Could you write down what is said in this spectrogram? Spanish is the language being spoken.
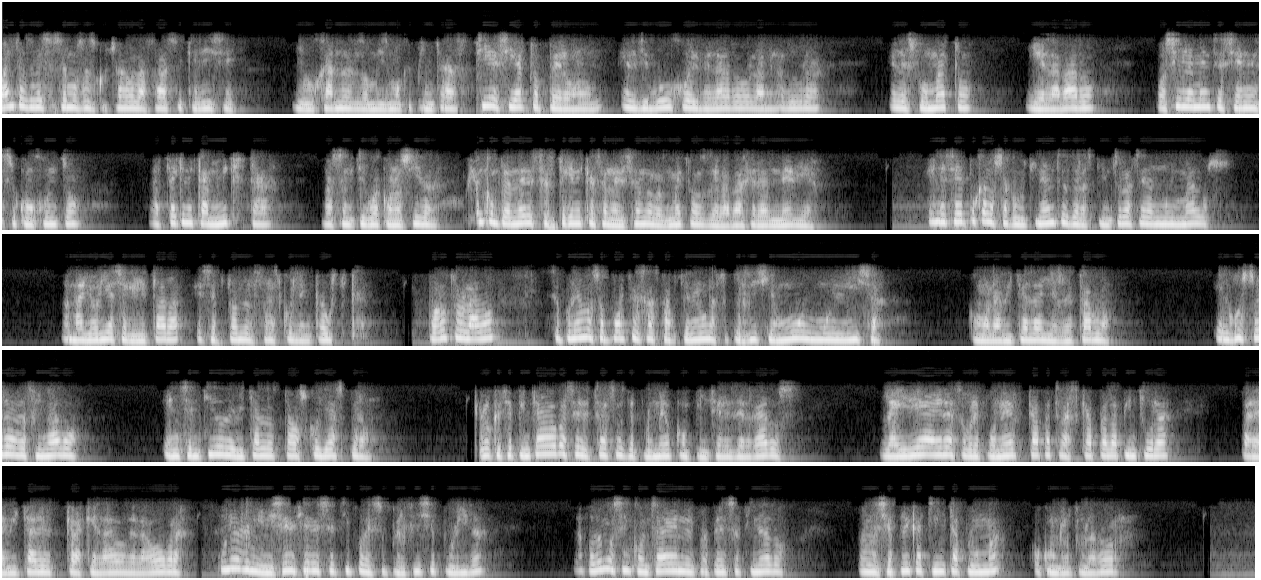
¿Cuántas veces hemos escuchado la frase que dice, dibujar no es lo mismo que pintar? Sí es cierto, pero el dibujo, el velado, la veladura, el esfumato y el lavado posiblemente sean en su conjunto la técnica mixta más antigua conocida. Pueden comprender estas técnicas analizando los métodos de la Baja Edad Media. En esa época los aglutinantes de las pinturas eran muy malos. La mayoría se gritaba, exceptuando el fresco y la encáustica. Por otro lado, se ponían los soportes hasta obtener una superficie muy, muy lisa, como la vitela y el retablo. El gusto era refinado, en sentido de evitar lo tosco y áspero. Lo que se pintaba a base de trazos de plumeo con pinceles delgados. La idea era sobreponer capa tras capa la pintura para evitar el craquelado de la obra. Una reminiscencia de ese tipo de superficie pulida la podemos encontrar en el papel satinado, donde se aplica tinta pluma o con rotulador.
